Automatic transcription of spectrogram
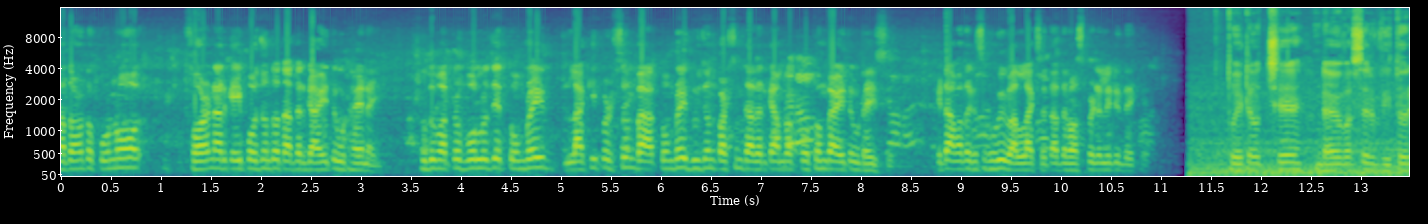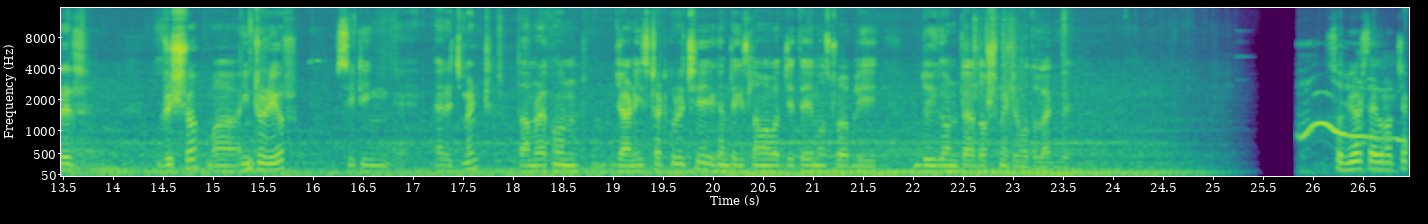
সাধারণত কোনো ফরেনারকে এই পর্যন্ত তাদের গাড়িতে উঠায় নাই। শুধুমাত্র বলল যে তোমরাই লাকি পার্সন বা তোমরাই দুজন পার্সন যাদেরকে আমরা প্রথম গাড়িতে উঠাইছি। এটা আমাদের কাছে খুবই ভালো লাগছে তাদের হসপিটালিটি দেখে। তো এটা হচ্ছে ডায়োবাসের ভিতরের দৃশ্য ইন্টেরিয়র সিটিং অ্যারেঞ্জমেন্ট তো আমরা এখন জার্নি স্টার্ট করেছি এখান থেকে ইসলামাবাদ যেতে মোস্ট প্রবলি দুই ঘণ্টা দশ মিনিটের মতো লাগবে। সো ভিউয়ার্স এখন হচ্ছে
